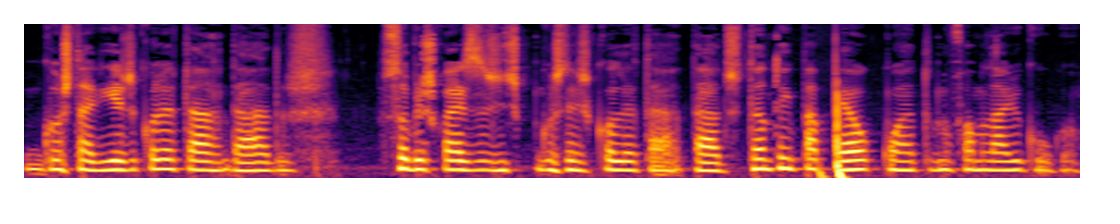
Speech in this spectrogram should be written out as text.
gostaria de coletar dados, sobre os quais a gente gostaria de coletar dados, tanto em papel quanto no formulário Google.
